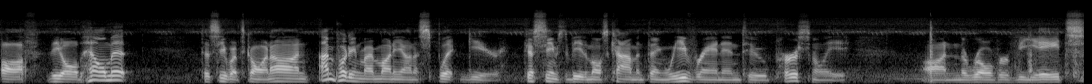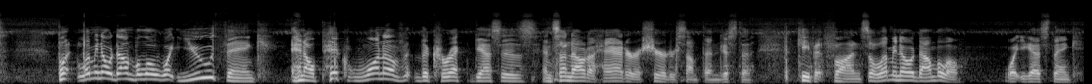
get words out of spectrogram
off the old helmet to see what's going on. I'm putting my money on a split gear. Just seems to be the most common thing we've ran into personally on the Rover V8s. But let me know down below what you think and I'll pick one of the correct guesses and send out a hat or a shirt or something just to keep it fun. So let me know down below what you guys think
